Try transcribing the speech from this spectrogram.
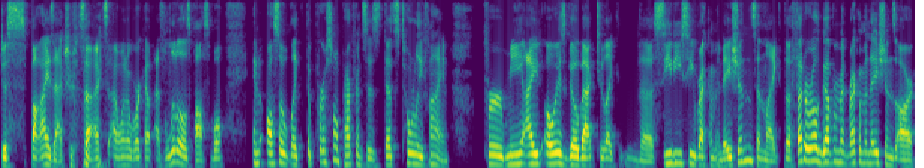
despise exercise. I want to work out as little as possible. And also, like the personal preferences, that's totally fine for me, I always go back to like the CDC recommendations and like the federal government recommendations are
